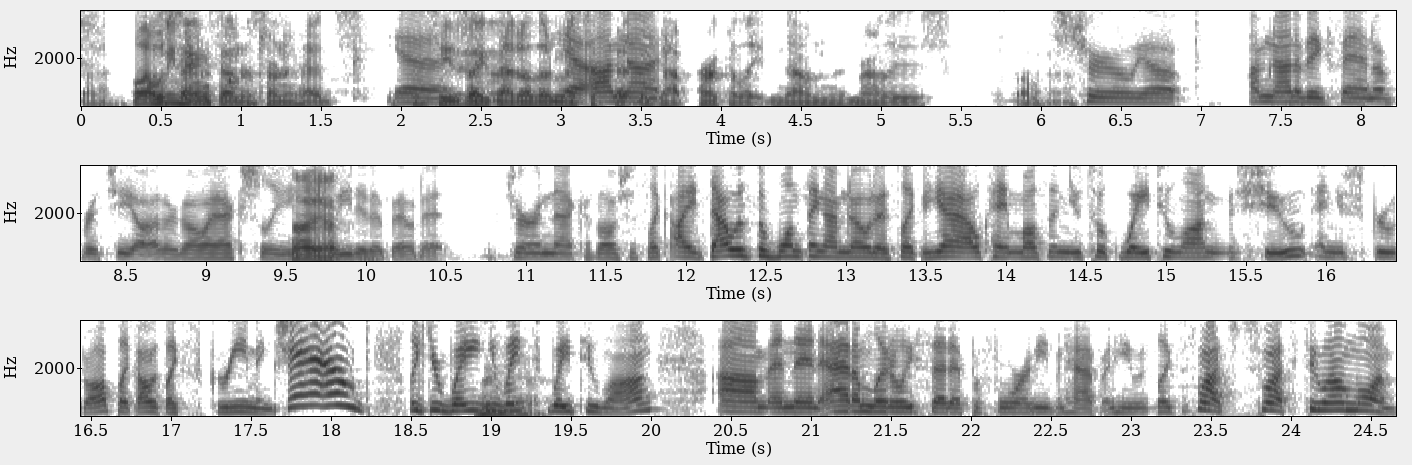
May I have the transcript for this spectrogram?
But But, I I mean, he saying was on down turning heads. 'cause Yeah. he's like that other Yeah, misfit that not- we got percolating down the Marlies. So It's true, yeah. I'm not a big fan of Ritchie either, though. I actually Oh, yeah. tweeted about it during that because I was just like, I that was the one thing I've noticed. Like, yeah, okay, Muzzin, you took way too long to shoot and you screwed up. Like, I was like screaming, shoot! Like, you're wait, you wait way too long. Um, and then Adam literally said it before it even happened. He was like, just watch, just watch, two on one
